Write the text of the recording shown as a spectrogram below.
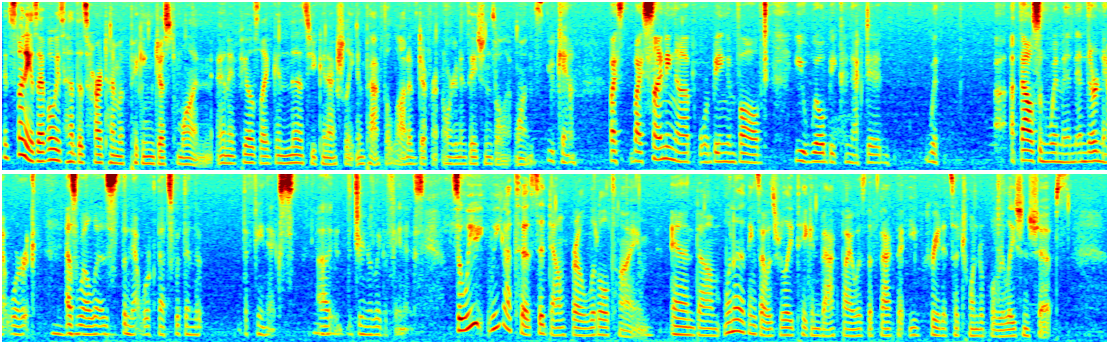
It's funny because I've always had this hard time of picking just one, and it feels like in this you can actually impact a lot of different organizations all at once. You can. By, by signing up or being involved, you will be connected with a a thousand women and their network, as well as the network that's within the, the Phoenix, uh, the Junior League of Phoenix. So we we got to sit down for a little time, and um, one of the things I was really taken back by was the fact that you've created such wonderful relationships.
